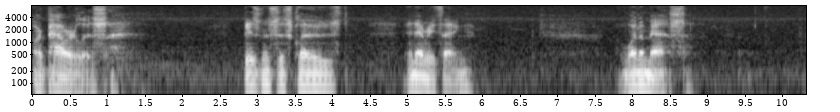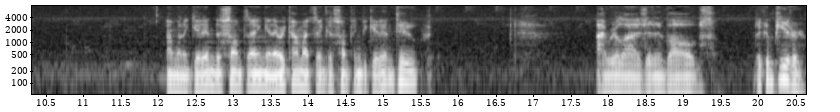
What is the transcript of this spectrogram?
are powerless. Business is closed and everything. What a mess. I'm going to get into something, and every time I think of something to get into, I realize it involves the computer.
